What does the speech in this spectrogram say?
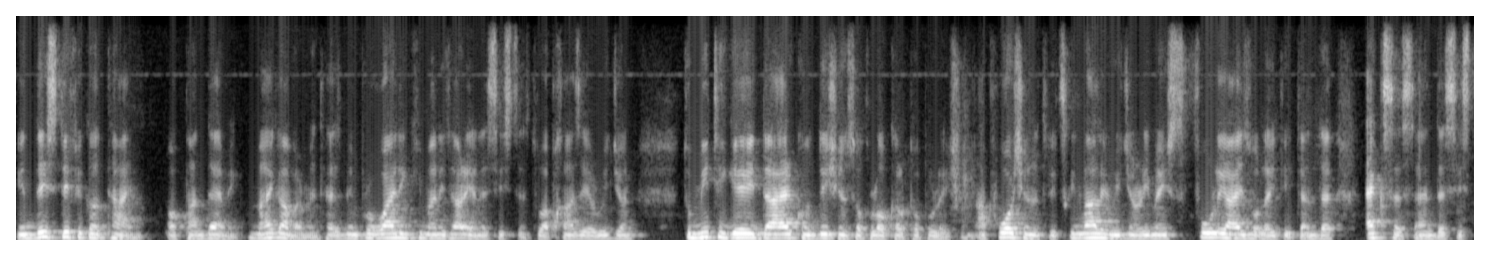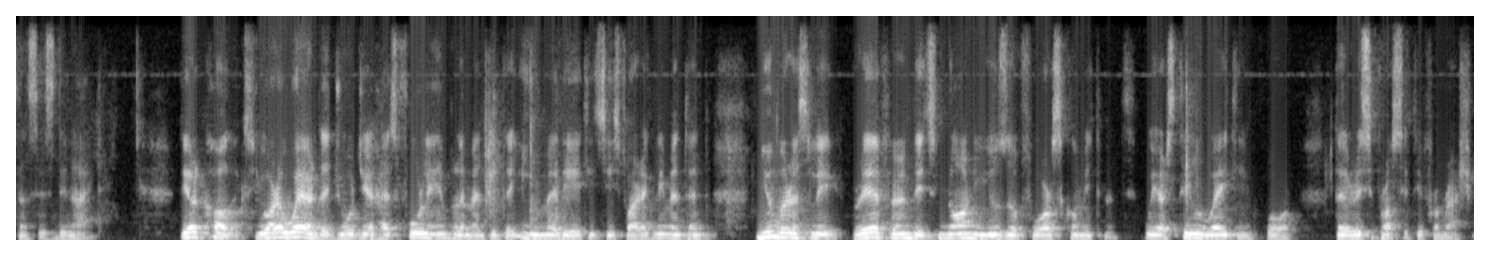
In this difficult time of pandemic, my government has been providing humanitarian assistance to Abkhazia region to mitigate dire conditions of local population. Unfortunately, Tskhinvali region remains fully isolated and the access and assistance is denied. Dear colleagues, you are aware that Georgia has fully implemented the EU-mediated ceasefire agreement and numerously reaffirmed its non-use of force commitment. We are still waiting for the reciprocity from Russia.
